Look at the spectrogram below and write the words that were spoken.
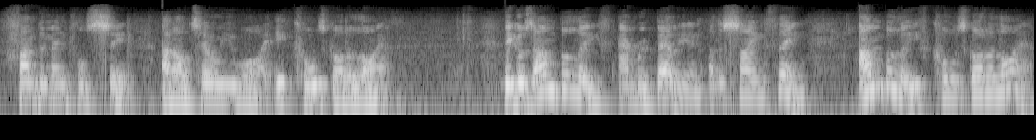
fundamental sin, and I'll tell you why. It calls God a liar. Because unbelief and rebellion are the same thing. Unbelief calls God a liar.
